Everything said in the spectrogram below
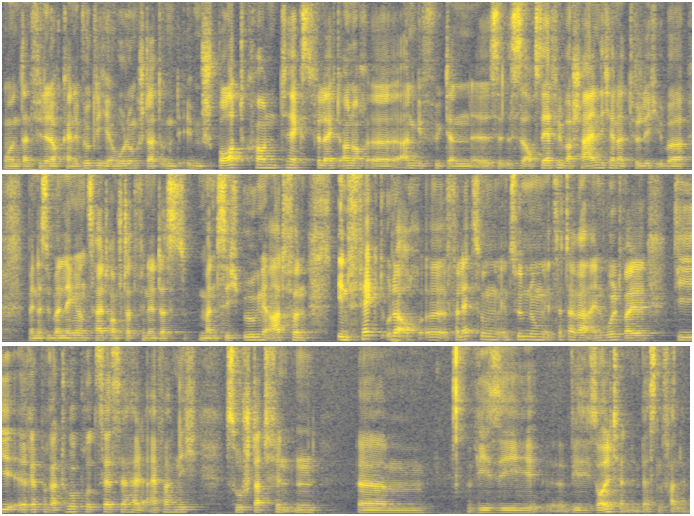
Und dann findet auch keine wirkliche Erholung statt. Und im Sportkontext vielleicht auch noch äh, angefügt, dann ist, ist, es auch sehr viel wahrscheinlicher natürlich, über, wenn das über einen längeren Zeitraum stattfindet, dass man sich irgendeine Art von Infekt oder auch äh, Verletzungen, Entzündungen etc. einholt, weil die Reparaturprozesse halt einfach nicht so stattfinden, ähm, wie, sie, wie sie sollten im besten Falle.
